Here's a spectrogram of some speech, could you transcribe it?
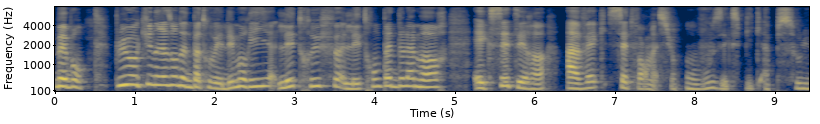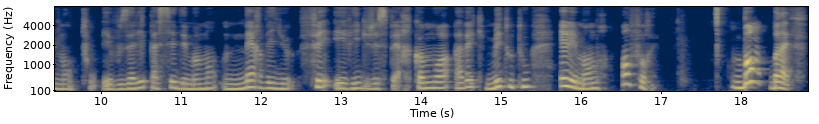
Mais bon, plus aucune raison de ne pas trouver les morilles, les truffes, les trompettes de la mort, etc. Avec cette formation, on vous explique absolument tout et vous allez passer des moments merveilleux, féeriques, j'espère, comme moi avec mes toutous et les membres en forêt. Bon, bref.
